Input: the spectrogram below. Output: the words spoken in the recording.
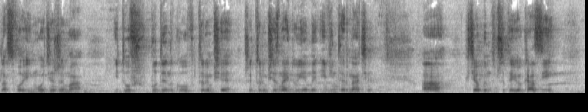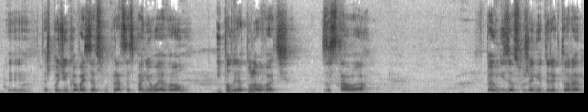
dla swojej młodzieży ma. I tu w budynku, w którym się, przy którym się znajdujemy, i w internacie. A chciałbym przy tej okazji y, też podziękować za współpracę z panią Ewą i pogratulować. Została w pełni zasłużenie dyrektorem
